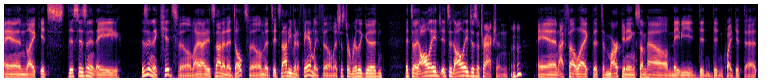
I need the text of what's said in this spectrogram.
and like it's this isn't a this isn't a kids film. I, it's not an adults film. It's it's not even a family film. It's just a really good. It's an all age. It's an all ages attraction. Mm-hmm. And I felt like that the marketing somehow maybe didn't didn't quite get that.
